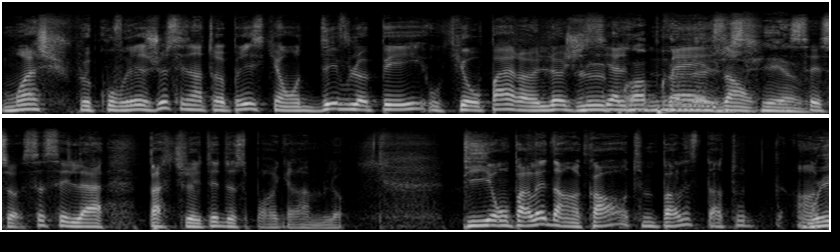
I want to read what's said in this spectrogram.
Moi, je peux couvrir juste les entreprises qui ont développé ou qui opèrent un logiciel maison. C'est ça. Ça, c'est la particularité de ce programme-là. Puis on parlait d'encore. Tu me parlais tantôt encore, Oui,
